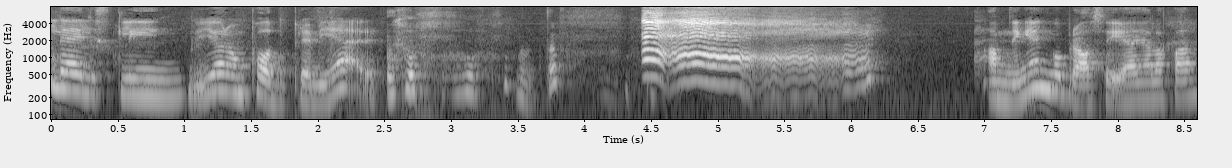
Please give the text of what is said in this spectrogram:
lilla älskling! Nu gör hon poddpremiär. Vänta. Amningen går bra ser jag i alla fall.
